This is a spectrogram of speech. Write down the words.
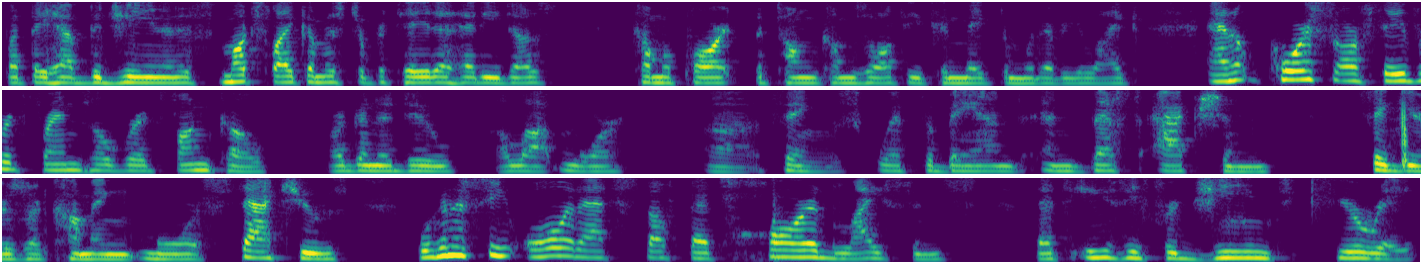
but they have the Gene, and it's much like a Mr. Potato Head. He does come apart, the tongue comes off. You can make them whatever you like. And of course, our favorite friends over at Funko are going to do a lot more uh, things with the band, and best action figures are coming, more statues. We're going to see all of that stuff that's hard license, that's easy for Gene to curate.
